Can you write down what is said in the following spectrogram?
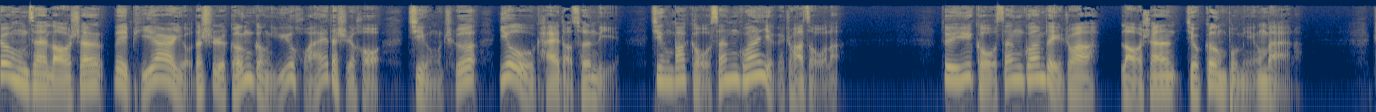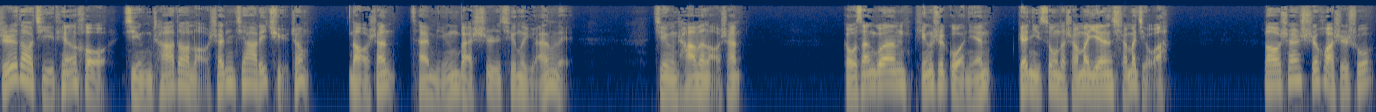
正在老山为皮二友的事耿耿于怀的时候，警车又开到村里，竟把狗三官也给抓走了。对于狗三官被抓，老山就更不明白了。直到几天后，警察到老山家里取证，老山才明白事情的原委。警察问老山：“狗三官平时过年给你送的什么烟什么酒啊？”老山实话实说：“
